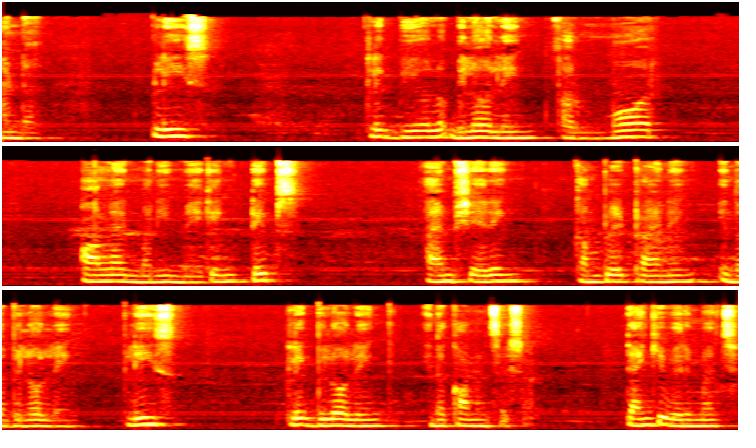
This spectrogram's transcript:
and uh, please click below, below link for more online money making tips. I am sharing complete training in the below link. Please click below link in the comment section. Thank you very much.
